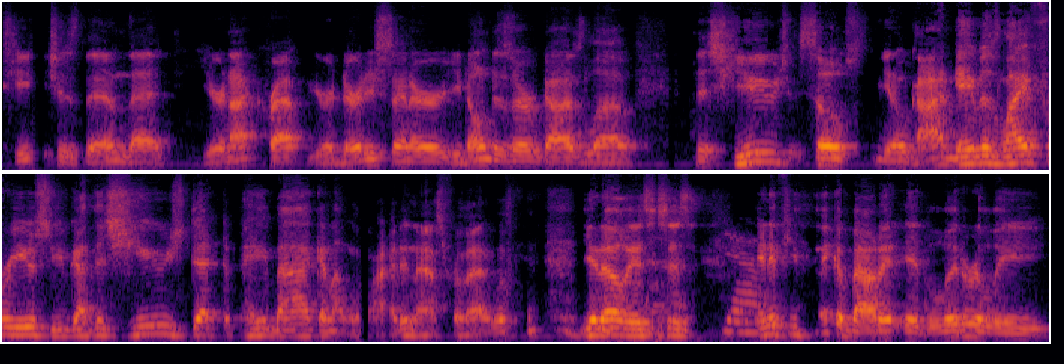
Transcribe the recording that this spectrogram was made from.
teaches them that you're not crap, you're a dirty sinner, you don't deserve God's love. This huge, so you know, God gave His life for you, so you've got this huge debt to pay back. And I, I didn't ask for that. you know, it's just, yeah. and if you think about it, it literally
